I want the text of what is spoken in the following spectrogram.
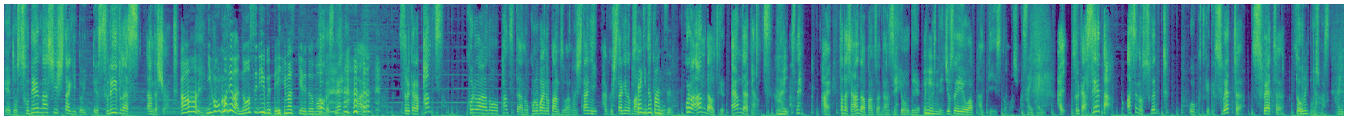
えっ、と、袖なし下着といって、 sleeveless undershirt。あ日本語ではノースリーブって言いますけれどそうもですね。はい。それからパンツ。これはあの、パンツってあの、この場合のパンツはあの、下に履く下着のパンツ下着。のパンツこれはアンダーをつける、 underpants になりますね。はい。ただし、アンダーパンツは男性用でありまして、ええ女性用はパンティーズと申します。はいはいはい。それからセーター。汗のスウェットをくっつけて、スウェッター、スウェッターと申します。はい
